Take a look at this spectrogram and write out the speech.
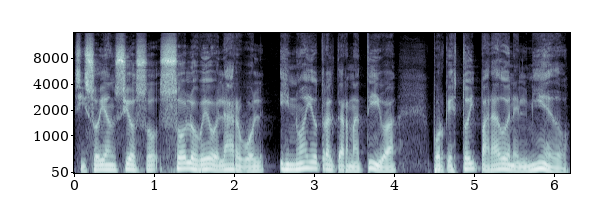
Si soy ansioso, solo veo el árbol y no hay otra alternativa porque estoy parado en el miedo.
